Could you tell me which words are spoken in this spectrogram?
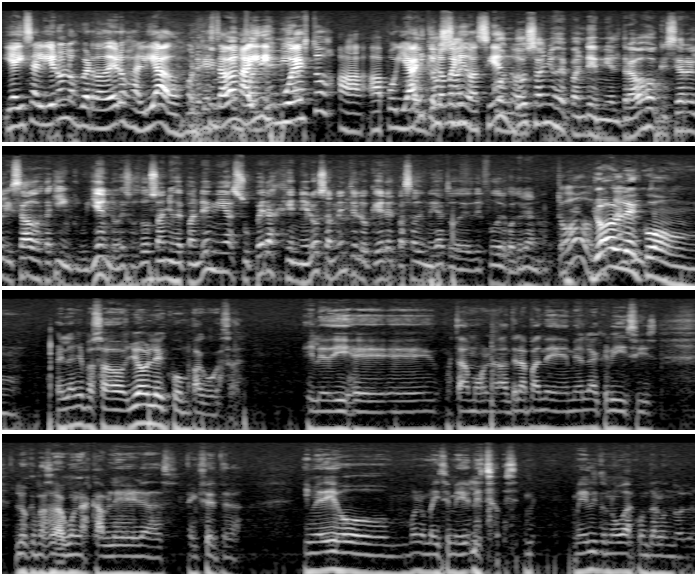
Y ahí salieron los verdaderos aliados, porque es que estaban ahí pandemia- dispuestos a, a apoyar y que lo han venido años- haciendo. Con dos años de pandemia, el trabajo que se ha realizado hasta aquí, incluyendo esos dos años de pandemia, supera generosamente lo que era el pasado inmediato de- del fútbol ecuatoriano. Todo. Yo hablé con, el año pasado, yo hablé con Paco Casal y le dije, eh, estábamos ante la pandemia, la crisis, lo que pasaba con las cableras, etcétera. Y me dijo, bueno, me dice Miguelito, Miguelito no voy a descontar un dólar.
